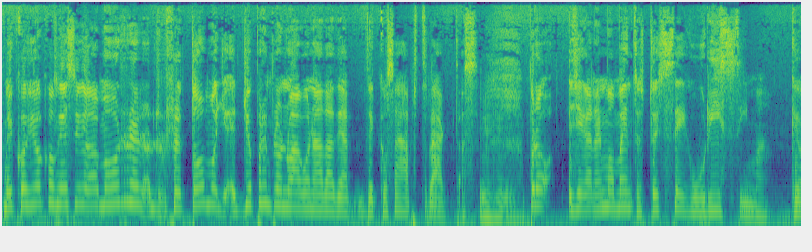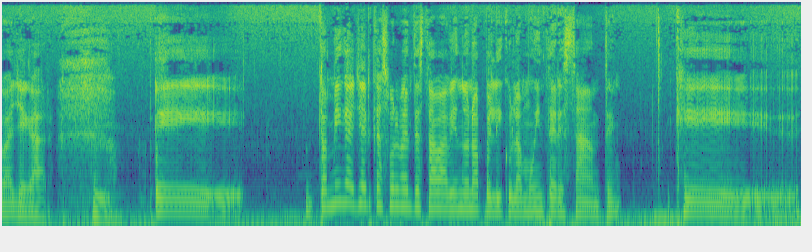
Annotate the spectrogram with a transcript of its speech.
Me cogió con eso y a lo mejor re- retomo. Yo, yo, por ejemplo, no hago nada de, de cosas abstractas. Pero llegará el momento, estoy segurísima que va a llegar. Sí. Eh, también ayer casualmente estaba viendo una película muy interesante que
